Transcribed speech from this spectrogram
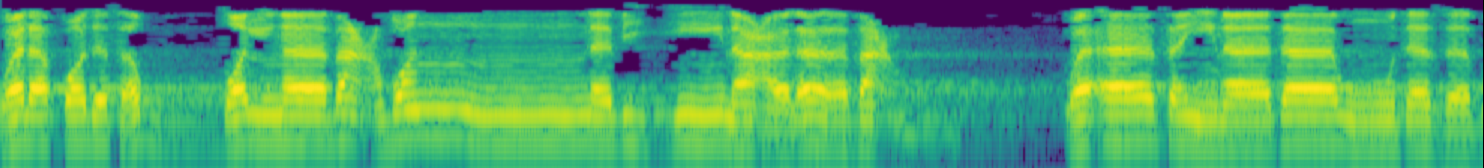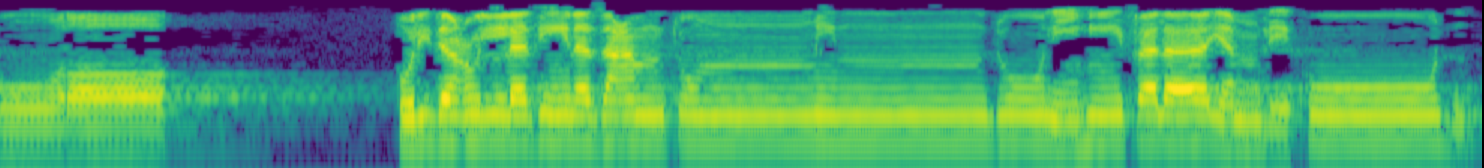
وَلَقَدْ فَضَّلْنَا بَعْضَ النَّبِيِّينَ عَلَى بَعْضٍ وَآتَيْنَا دَاوُودَ زَبُورًا قُلِ ادْعُوا الَّذِينَ زَعَمْتُم مِّن دُونِهِ فَلَا يَمْلِكُونَ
